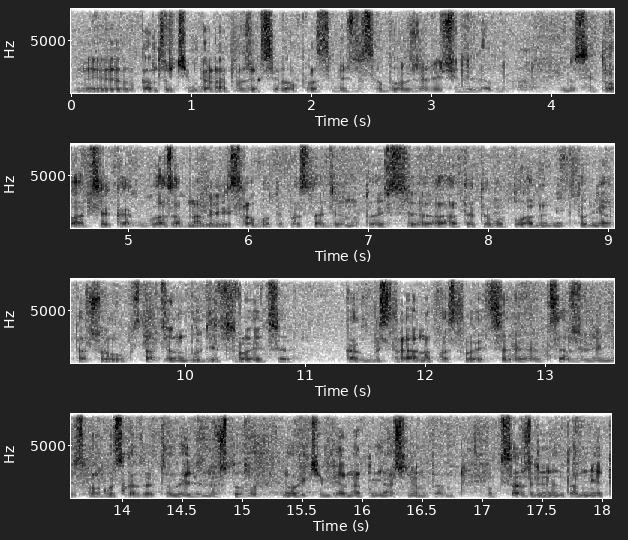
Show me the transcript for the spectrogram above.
Мы к концу чемпионата уже все вопросы между собой уже решили давно. Но ситуация как бы возобновились работы по стадиону, то есть э, от этого плана никто не отошел, стадион будет строиться. Как быстро она построится, к сожалению, не смогу сказать. Уверен, что вот новый чемпионат мы начнем там. Но, к сожалению, там нет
